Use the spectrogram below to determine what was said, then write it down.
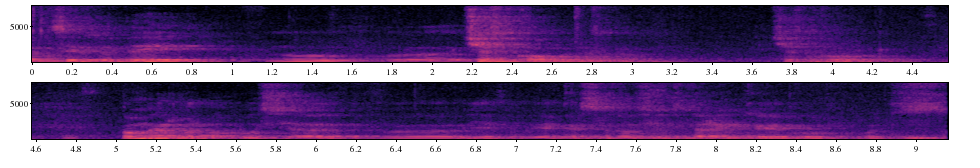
е, цих людей ну, частково насправді. Частково. Померла бабуся, якась зовсім старенька, яку от з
